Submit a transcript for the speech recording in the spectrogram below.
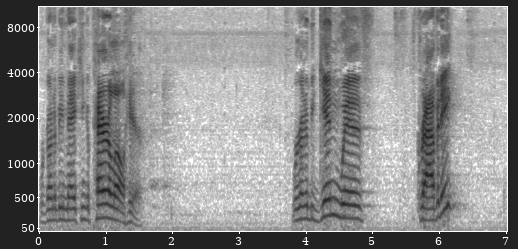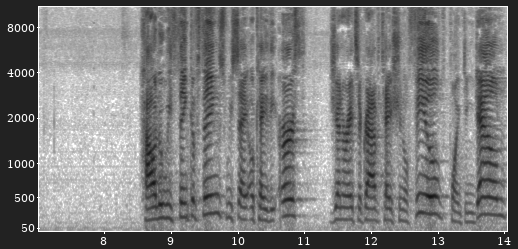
We're going to be making a parallel here. We're going to begin with gravity. How do we think of things? We say, okay, the Earth generates a gravitational field pointing down.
